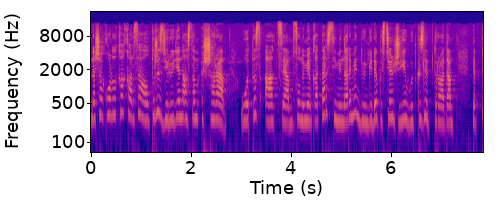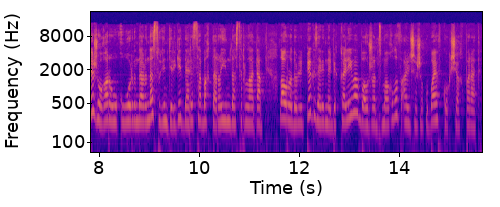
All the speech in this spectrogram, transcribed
Нашақорлыққа қарсы 650-ден астам іс-шара, 30 акция, сонымен қатар семинар мен дөңгелек үстел жиі өткізіліп тұрады. Тіпті жоғары оқу орындарында студенттерге дәріс сабақтары ұйымдастырылады. Лаура Дәулетбек, Зарина Бекқалиева, Бауыржан Смағұлов, Алиша Жакубаев, Көкше ақпарат.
